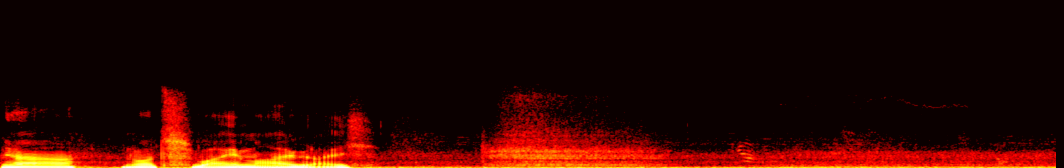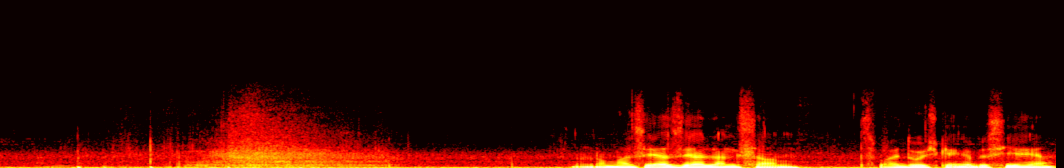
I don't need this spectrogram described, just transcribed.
Ja, nur zweimal gleich. Nochmal sehr, sehr langsam. Zwei Durchgänge bis hierher.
